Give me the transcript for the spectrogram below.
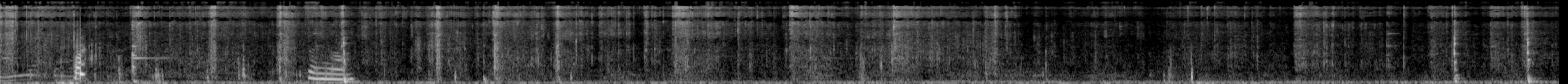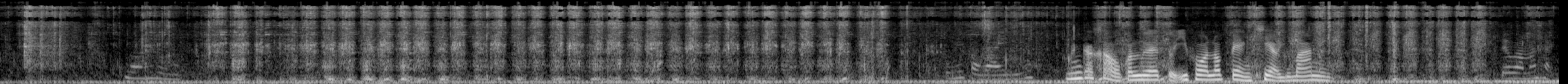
สวยงาม เขากันเลยตัวอีพอเราแปลงเขียวอยู่บ้านนึง แต่ว่ามันหัก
